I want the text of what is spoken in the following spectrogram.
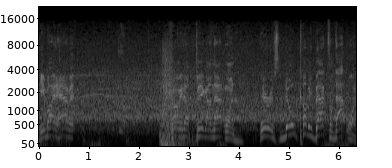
He might have it. Coming up big on that one. There is no coming back from that one.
